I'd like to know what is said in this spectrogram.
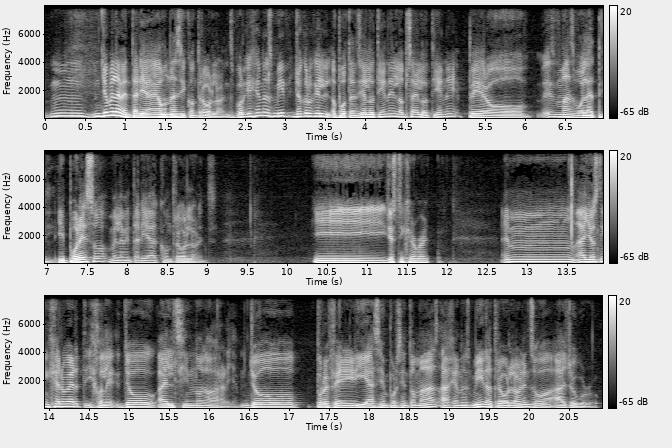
Mm, yo me lamentaría aún así con Trevor Lawrence. Porque Geno Smith, yo creo que el potencial lo tiene, el upside lo tiene, pero es más volátil. Y por eso me lamentaría con Trevor Lawrence. ¿Y Justin Herbert? Em, a Justin Herbert, híjole, yo a él sí no lo agarraría. Yo preferiría 100% más a Geno Smith, a Trevor Lawrence o a Joe Burrow.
